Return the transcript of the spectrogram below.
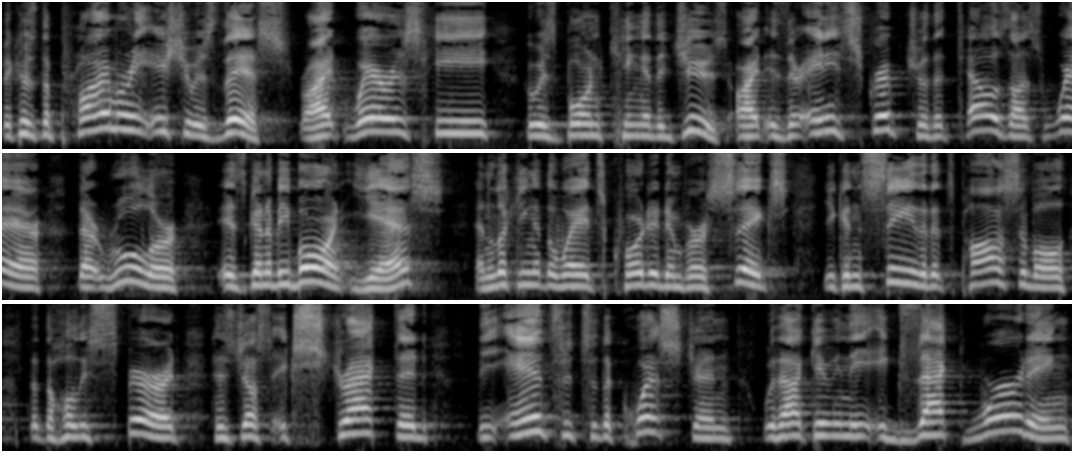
Because the primary issue is this, right? Where is he who is born king of the Jews? All right, is there any scripture that tells us where that ruler is going to be born? Yes. And looking at the way it's quoted in verse 6, you can see that it's possible that the Holy Spirit has just extracted the answer to the question without giving the exact wording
